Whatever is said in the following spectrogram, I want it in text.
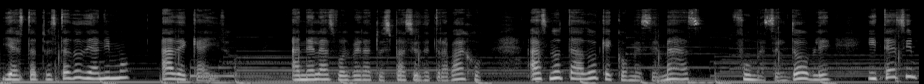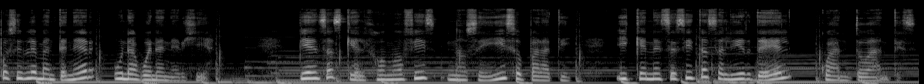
y hasta tu estado de ánimo ha decaído. Anhelas volver a tu espacio de trabajo, has notado que comes de más, fumas el doble y te es imposible mantener una buena energía. Piensas que el home office no se hizo para ti y que necesitas salir de él cuanto antes,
